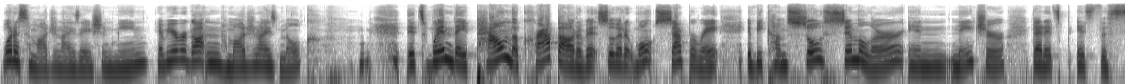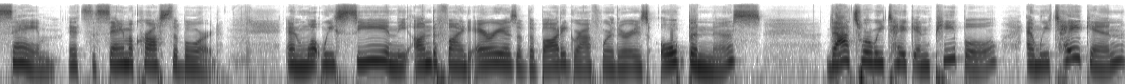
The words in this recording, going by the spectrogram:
What does homogenization mean? Have you ever gotten homogenized milk? it's when they pound the crap out of it so that it won't separate. It becomes so similar in nature that it's it's the same. It's the same across the board. And what we see in the undefined areas of the body graph where there is openness that's where we take in people and we take in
